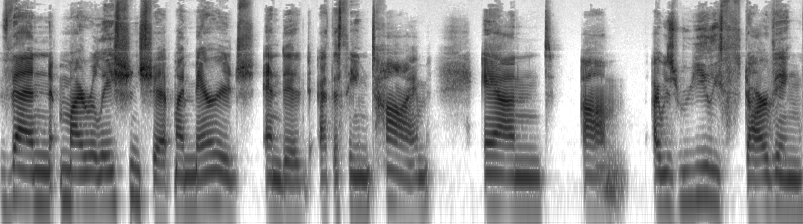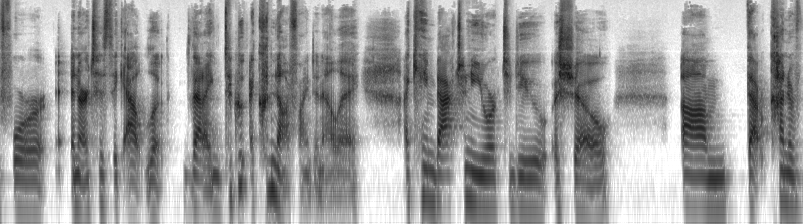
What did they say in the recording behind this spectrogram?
Then my relationship, my marriage ended at the same time. And um, I was really starving for an artistic outlook that I, I could not find in LA. I came back to New York to do a show um, that kind of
